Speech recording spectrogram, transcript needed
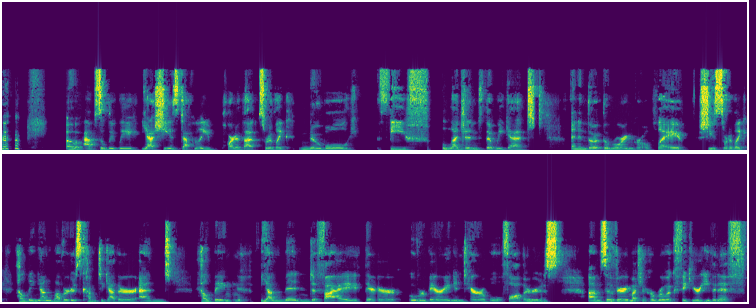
oh, absolutely. Yeah, she is definitely part of that sort of like noble thief legend that we get. And in the the Roaring Girl play, she's sort of like helping young lovers come together and helping young men defy their overbearing and terrible fathers. Um, so very much a heroic figure, even if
